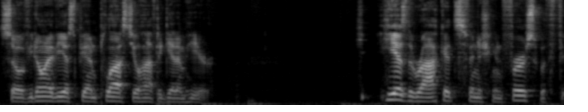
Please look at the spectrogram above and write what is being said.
So if you don't have ESPN Plus, you'll have to get them here. He has the Rockets finishing in first with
